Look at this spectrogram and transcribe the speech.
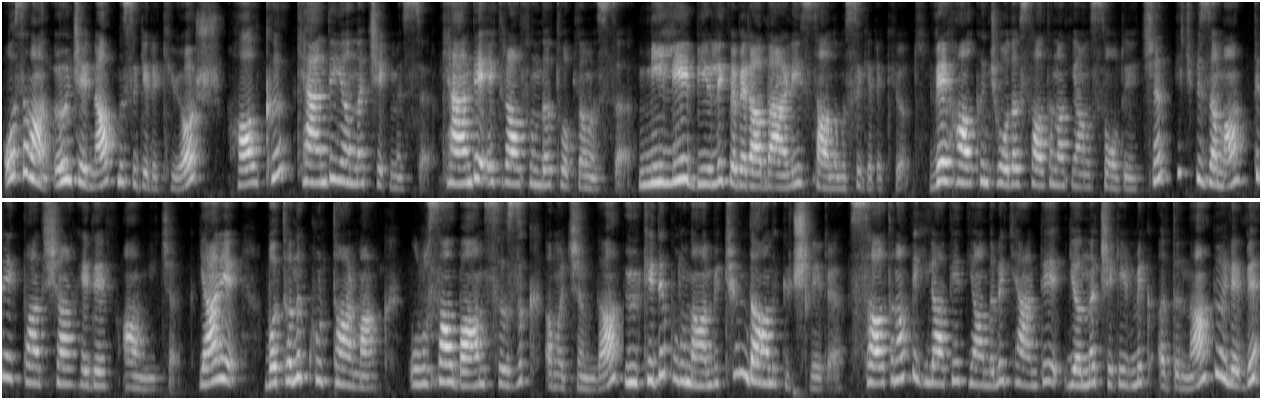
O zaman önce ne yapması gerekiyor? Halkı kendi yanına çekmesi, kendi etrafında toplaması, milli birlik ve beraberliği sağlaması gerekiyordu. Ve halkın çoğu da saltanat yanlısı olduğu için hiçbir zaman direkt padişah hedef almayacak. Yani vatanı kurtarmak, ulusal bağımsızlık amacında ülkede bulunan bütün dağınık güçleri, saltanat ve hilafet yanlarını kendi yanına çekebilmek adına böyle bir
